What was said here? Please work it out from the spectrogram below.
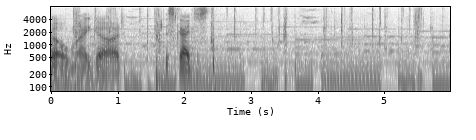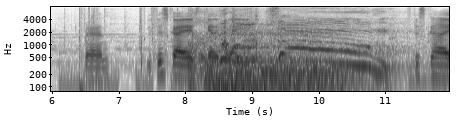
Oh my god. This guy just... Man, if this guy isn't getting laid... If this guy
